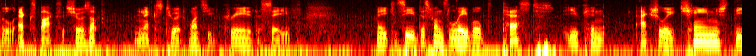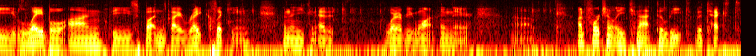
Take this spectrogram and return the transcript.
little X box that shows up next to it once you've created a save. Now you can see this one's labeled test. You can actually change the label on these buttons by right clicking and then you can edit whatever you want in there. Um, unfortunately you cannot delete the text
